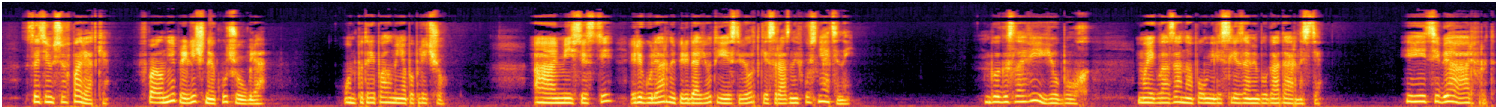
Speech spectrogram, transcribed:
— «с этим все в порядке. Вполне приличная куча угля». Он потрепал меня по плечу. А миссис Ти регулярно передает ей свертки с разной вкуснятиной. Благослови ее, Бог. Мои глаза наполнились слезами благодарности. И тебя, Альфред,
